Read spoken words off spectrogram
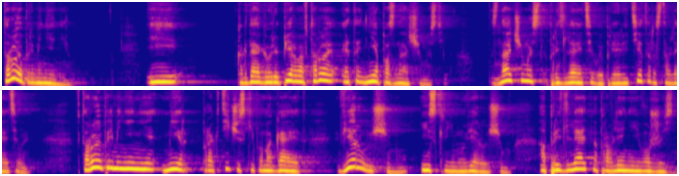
Второе применение. И когда я говорю первое, второе, это не по значимости. Значимость определяете вы, приоритеты расставляете вы. Второе применение – мир практически помогает верующему, искреннему верующему, определять направление его жизни.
